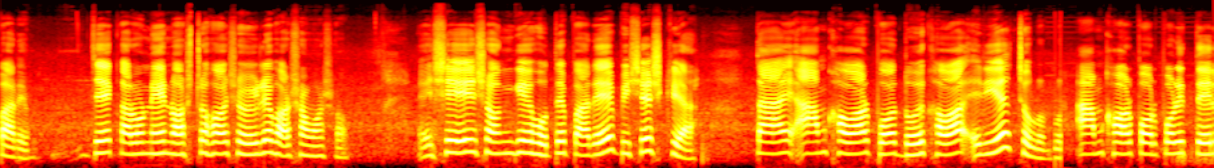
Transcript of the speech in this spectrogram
পারে, যে কারণে নষ্ট হয় শরীরে ভারসাম্য সেই সঙ্গে হতে পারে বিশেষ ক্রিয়া, তাই আম খাওয়ার পর দই খাওয়া এড়িয়ে চলুন। আম খাওয়ার পরপরই তেল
